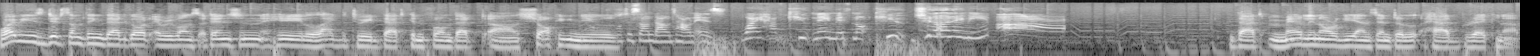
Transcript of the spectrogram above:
YB did something that got everyone's attention. He liked the tweet that confirmed that uh, shocking news what a sundown town is. Why have cute name if not cute? Do you know what I mean? Ah! that Madeline Argy and Central had broken up.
